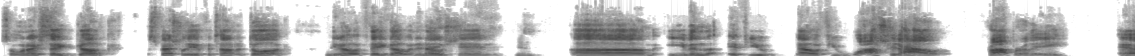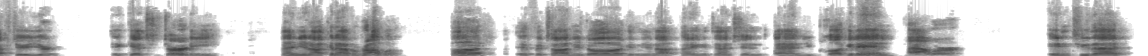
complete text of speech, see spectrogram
So when I say gunk, especially if it's on a dog, you know, if they go in an ocean, um, even if you now if you wash it out properly after you're it gets dirty, then you're not going to have a problem. But if it's on your dog and you're not paying attention and you plug it in power into that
